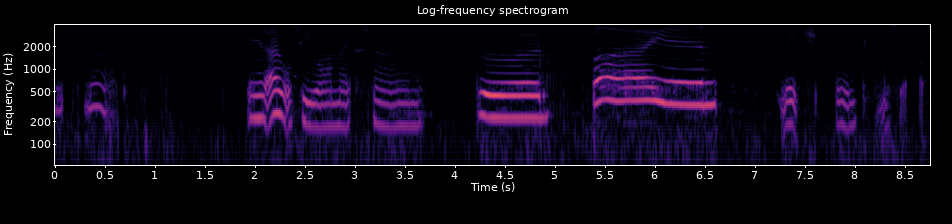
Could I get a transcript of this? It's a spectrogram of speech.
it's not. And I will see you all next time. Good bye and make sure and peace out.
